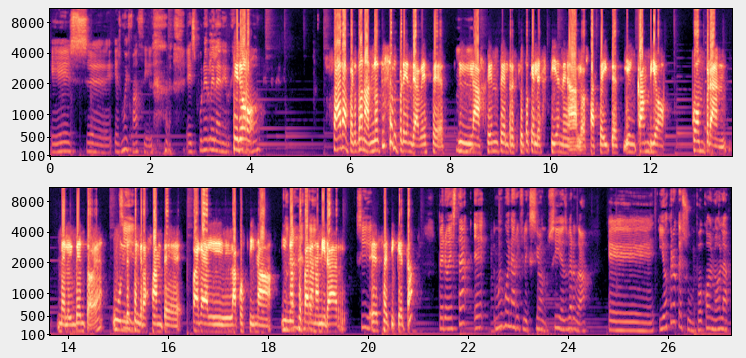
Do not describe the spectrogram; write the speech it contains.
Es, eh, es muy fácil, es ponerle la energía, Pero- ¿no? Sara, perdona, ¿no te sorprende a veces. La gente, el respeto que les tiene a los aceites y en cambio compran, me lo invento, ¿eh? Un Sí. desengrasante para el- la cocina y no se paran a mirar Sí, esa etiqueta? Pero esta es muy buena reflexión, sí, es verdad. Eh, yo creo que es un poco, ¿no? La,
